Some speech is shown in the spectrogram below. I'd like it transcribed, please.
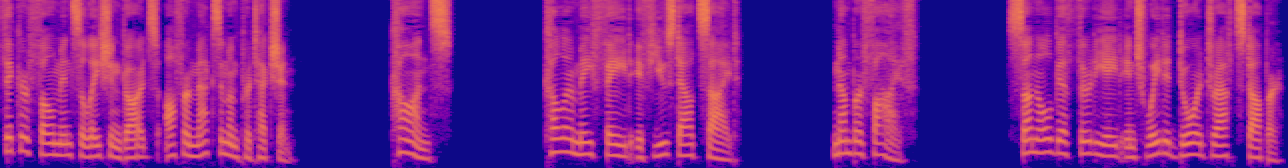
Thicker foam insulation guards offer maximum protection. Cons Color may fade if used outside. Number 5. Sunolga 38-inch weighted door draft stopper.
